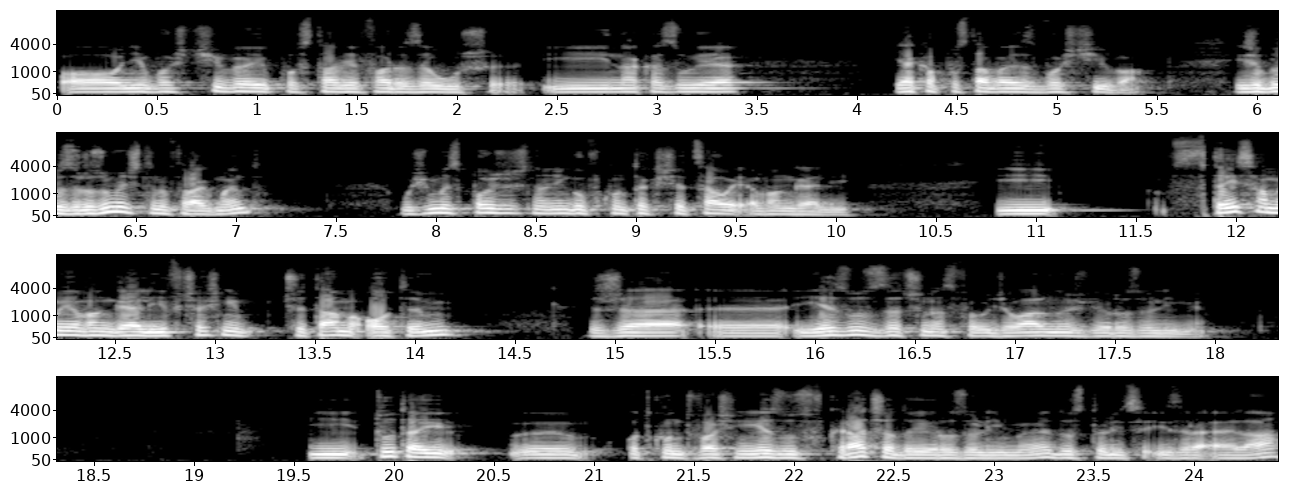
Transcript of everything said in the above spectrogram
o niewłaściwej postawie faryzeuszy i nakazuje, jaka postawa jest właściwa. I żeby zrozumieć ten fragment, musimy spojrzeć na niego w kontekście całej Ewangelii. I w tej samej Ewangelii wcześniej czytamy o tym, że e, Jezus zaczyna swoją działalność w Jerozolimie. I tutaj, y, odkąd właśnie Jezus wkracza do Jerozolimy, do stolicy Izraela,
